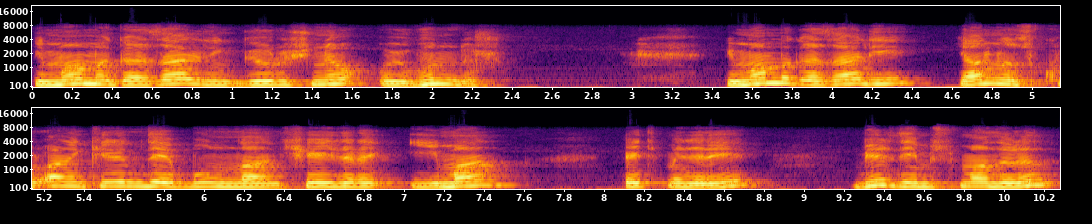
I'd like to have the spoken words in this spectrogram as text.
İmam Gazali'nin görüşüne uygundur. İmam Gazali yalnız Kur'an-ı Kerim'de bulunan şeylere iman etmeleri bir de Müslümanların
